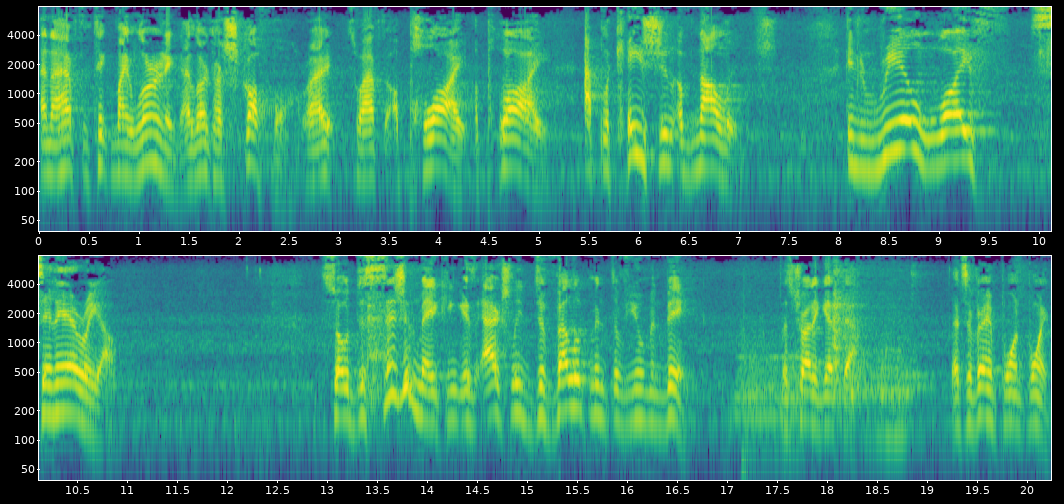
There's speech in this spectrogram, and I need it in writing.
and I have to take my learning. I learned hashkafa, right? So I have to apply, apply, application of knowledge in real life scenario. So decision making is actually development of human being. Let's try to get that. That's a very important point.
